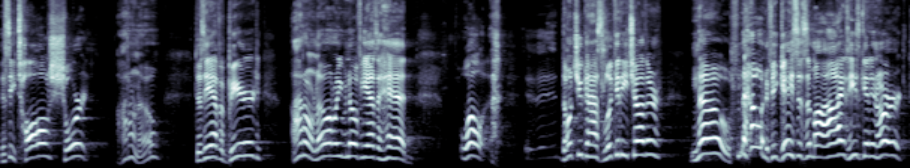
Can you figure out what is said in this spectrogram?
Is he tall, short? I don't know. Does he have a beard? I don't know. I don't even know if he has a head. Well, don't you guys look at each other? No, no. And if he gazes in my eyes, he's getting hurt.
